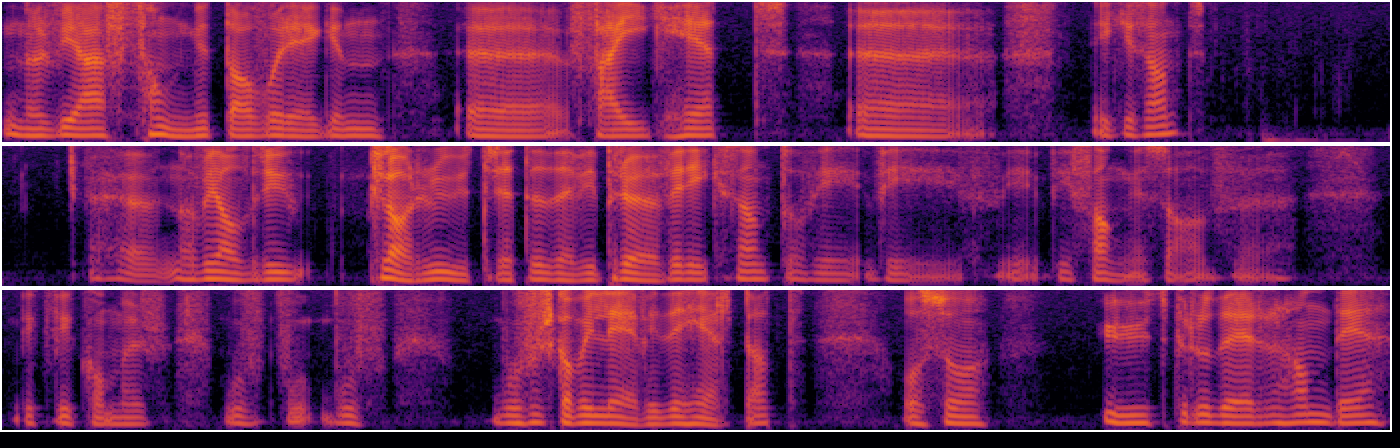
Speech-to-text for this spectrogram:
når, vi er fanget av vår egen eh, feighet, eh, ikke sant? Eh, når vi aldri klarer å utrette det vi prøver, ikke sant, og vi, vi, vi, vi fanges av eh, vi, kommer hvor, hvor, Hvorfor skal vi leve i det hele tatt? Og så utbroderer han det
